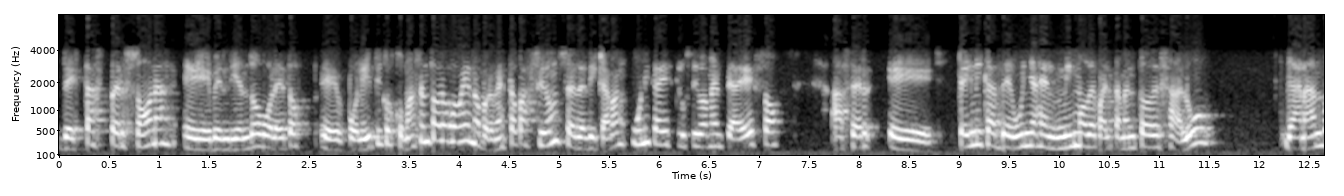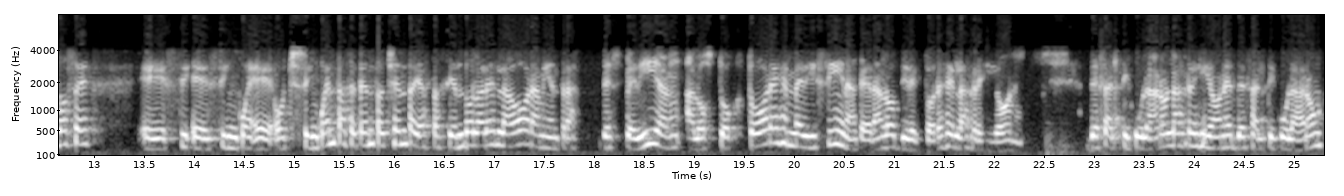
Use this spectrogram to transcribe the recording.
de estas personas eh, vendiendo boletos eh, políticos, como hacen todos los gobiernos, pero en esta ocasión se dedicaban única y exclusivamente a eso, a hacer eh, técnicas de uñas en el mismo departamento de salud, ganándose 50, 70, 80 y hasta 100 dólares la hora mientras despedían a los doctores en medicina, que eran los directores de las regiones. Desarticularon las regiones, desarticularon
